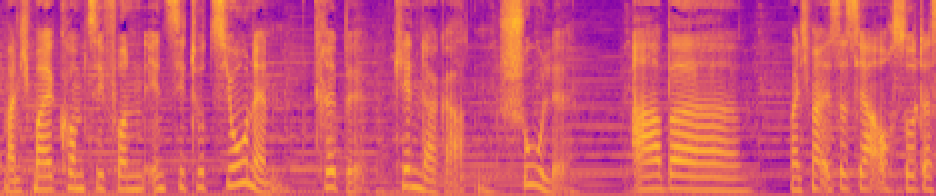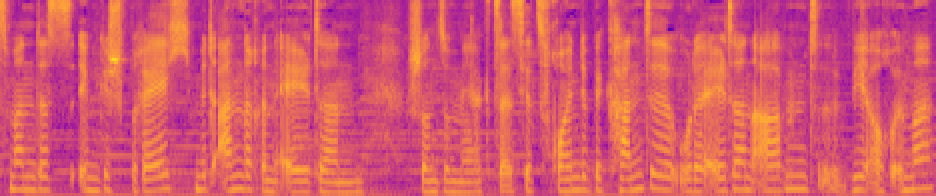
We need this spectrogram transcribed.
Manchmal kommt sie von Institutionen, Krippe, Kindergarten, Schule. Aber manchmal ist es ja auch so, dass man das im Gespräch mit anderen Eltern schon so merkt, sei es jetzt Freunde, Bekannte oder Elternabend, wie auch immer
